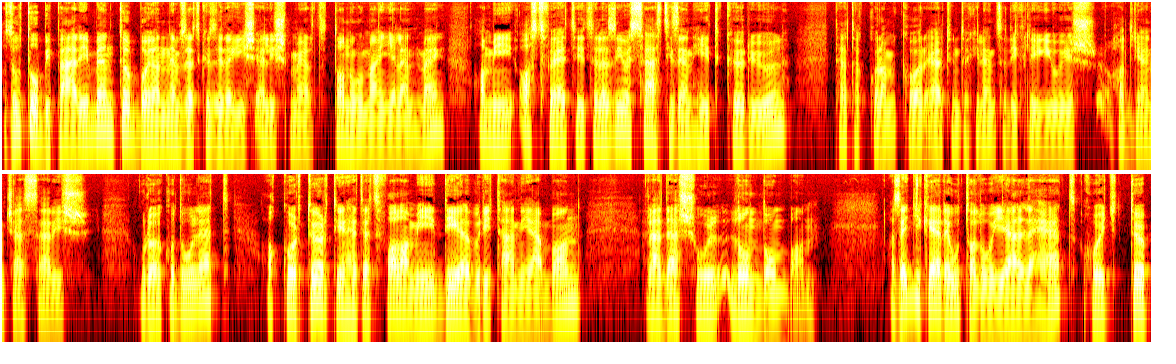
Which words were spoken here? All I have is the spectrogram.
Az utóbbi pár évben több olyan nemzetközileg is elismert tanulmány jelent meg, ami azt feltételezi, hogy 117 körül tehát akkor, amikor eltűnt a 9. légió és Hadrian császár is uralkodó lett, akkor történhetett valami Dél-Britániában, ráadásul Londonban. Az egyik erre utaló jel lehet, hogy több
